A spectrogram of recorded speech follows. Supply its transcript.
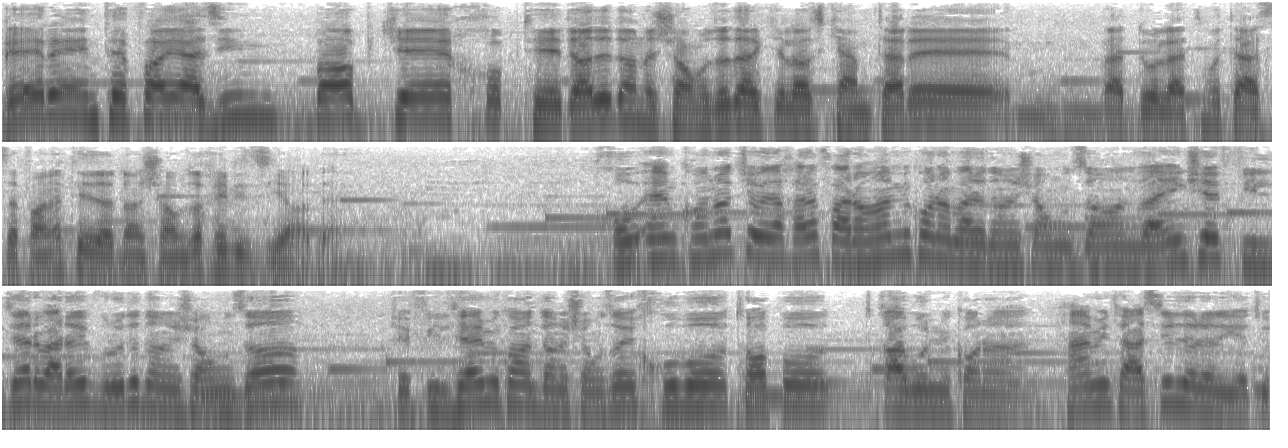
غیر انتفاعی از این باب که خب تعداد دانش آموزا در کلاس کمتره و دولتی متاسفانه تعداد دانش آموزا خیلی زیاده. خب امکانات که بالاخره فراهم می‌کنن برای دانش آموزان و اینکه فیلتر برای ورود دانش آموزا که فیلتر می‌کنن دانش آموزای خوب و تاپ و قبول می‌کنن. همین تاثیر داره دیگه تو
